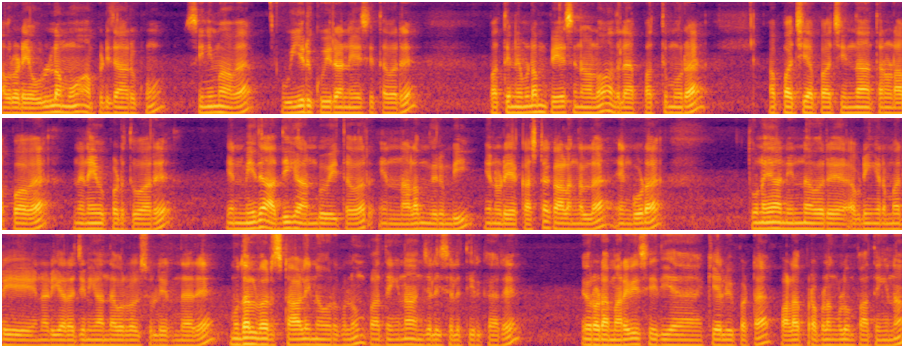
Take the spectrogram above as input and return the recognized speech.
அவருடைய உள்ளமும் அப்படி தான் இருக்கும். சினிமாவை உயிருக்கு உயிராக நேசித்தவர். பத்து நிமிடம் பேசினாலும் அதில் பத்து முறை அப்பாச்சி அப்பாச்சின்னு தான் தன்னோட அப்பாவை நினைவுபடுத்துவார். என் மீது அதிக அன்பு வைத்தவர் என் நலம் விரும்பி என்னுடைய கஷ்ட காலங்களில் என் கூட துணையாக நின்னவர் அப்படிங்கிற மாதிரி நடிகர் ரஜினிகாந்த் அவர்கள் சொல்லியிருந்தார். முதல்வர் ஸ்டாலின் அவர்களும் பார்த்திங்கன்னா அஞ்சலி செலுத்தியிருக்காரு. இவரோட மறைவு செய்தியை கேள்விப்பட்ட பல பிரபலங்களும் பார்த்திங்கன்னா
